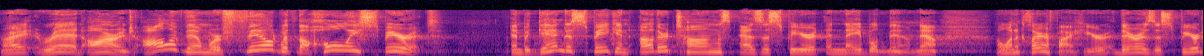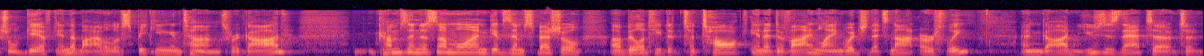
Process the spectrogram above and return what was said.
right? Red, orange. All of them were filled with the Holy Spirit and began to speak in other tongues as the Spirit enabled them. Now, I want to clarify here there is a spiritual gift in the Bible of speaking in tongues where God comes into someone, gives them special ability to, to talk in a divine language that's not earthly. And God uses that to, to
